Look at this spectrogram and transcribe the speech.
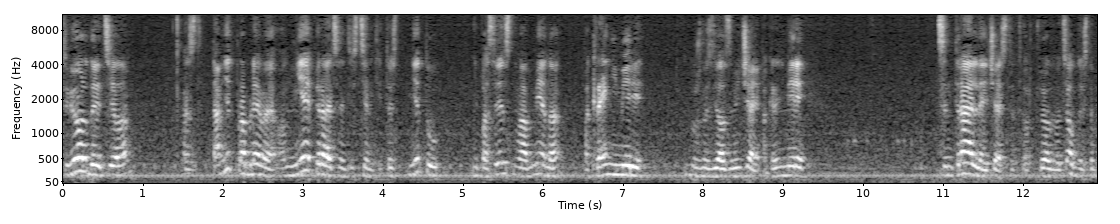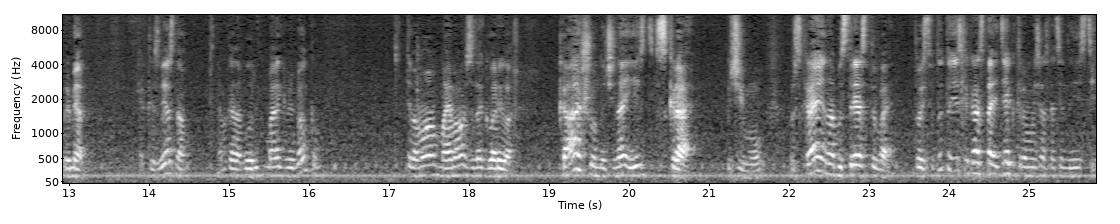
твердое тело, там нет проблемы, он не опирается на эти стенки, то есть нету непосредственного обмена, по крайней мере, нужно сделать замечание, по крайней мере, центральная часть этого твердого тела, то есть, например, как известно, когда был маленьким ребенком, мама, моя мама всегда говорила, кашу начинай есть с края. Почему? Потому что с края она быстрее остывает. То есть вот это есть как раз та идея, которую мы сейчас хотим донести.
